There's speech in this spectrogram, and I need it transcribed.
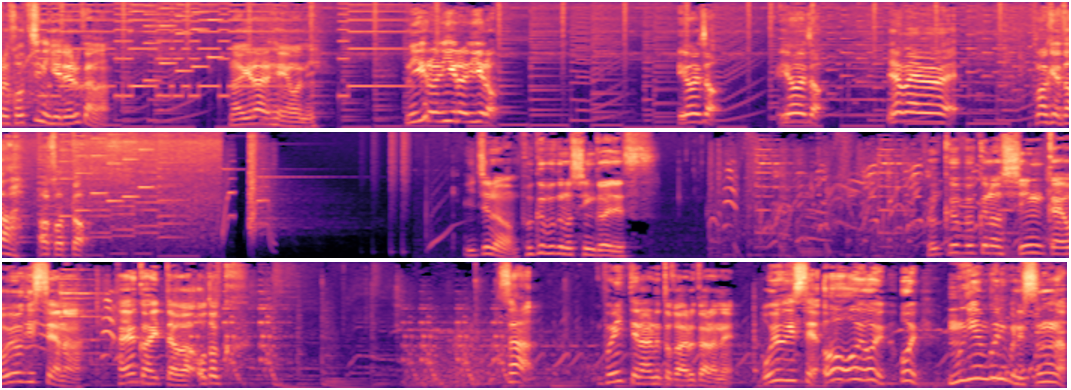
これこっち逃げれるかな？投げられへんように。逃げろ逃げろ逃げろ。よいしょ。よいしょ。やばいやばいやばい。負けた。あ、勝った。一のぷくぷくの深海です。ぷくぷくの深海泳ぎっすやな。早く入った方がお得。さあブニってなるとかあるからね。泳ぎっすやおいおいおいおい無限ブニブニすんな。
